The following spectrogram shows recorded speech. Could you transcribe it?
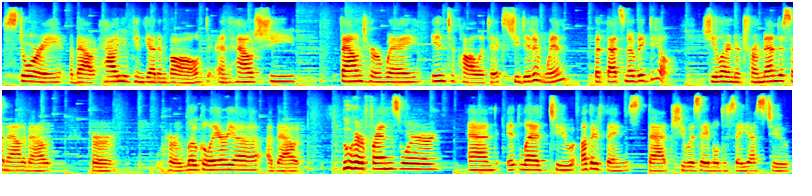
story about how you can get involved and how she found her way into politics. She didn't win, but that's no big deal. She learned a tremendous amount about her her local area, about who her friends were, and it led to other things that she was able to say yes to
